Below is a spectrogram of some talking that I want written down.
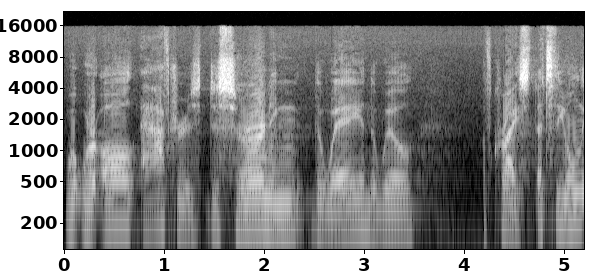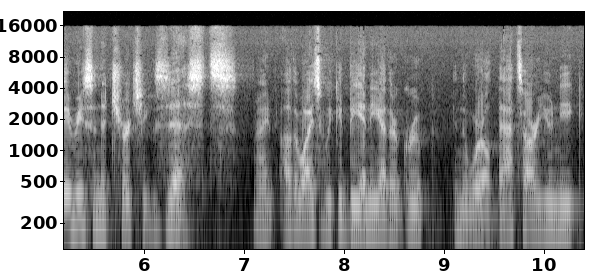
what we're all after is discerning the way and the will of Christ. That's the only reason the church exists, right? Otherwise, we could be any other group in the world. That's our unique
